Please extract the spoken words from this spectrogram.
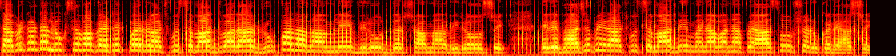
સાબરકાંઠા લોકસભા બેઠક પર રાજપૂત સમાજ દ્વારા રૂપાલા મામલે વિરોધ દર્શાવવામાં આવી રહ્યો છે. ત્યારે ભાજપે રાજપૂત સમાજને મનાવવાના પ્રયાસો શરૂ કર્યા છે.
